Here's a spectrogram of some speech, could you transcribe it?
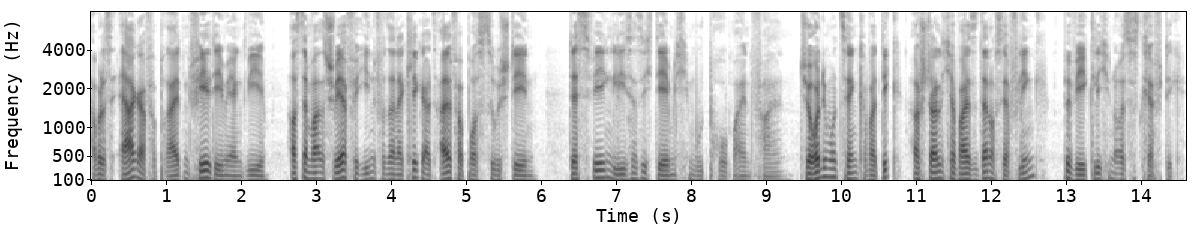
Aber das Ärger verbreiten fehlte ihm irgendwie. Außerdem war es schwer für ihn, von seiner Clique als Alpha-Boss zu bestehen. Deswegen ließ er sich dämliche Mutproben einfallen. Geronimo Zenker war dick, erstaunlicherweise dennoch sehr flink, beweglich und äußerst kräftig.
